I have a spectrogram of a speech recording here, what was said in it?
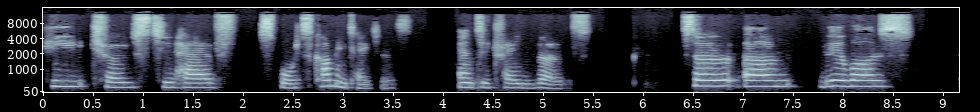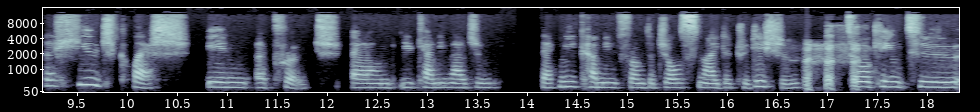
He chose to have sports commentators and to train those. So um, there was a huge clash in approach, and you can imagine that me coming from the Joel Snyder tradition, talking to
